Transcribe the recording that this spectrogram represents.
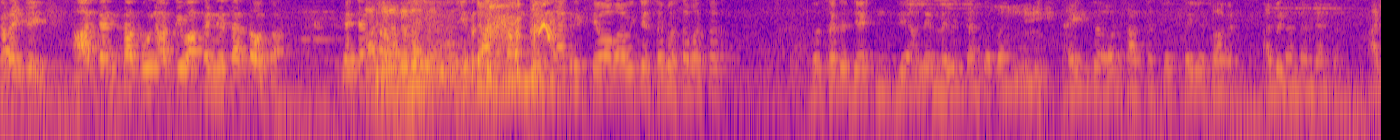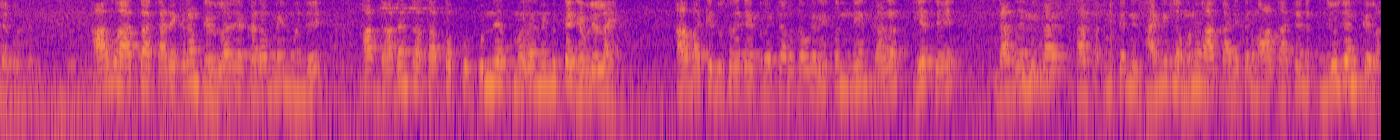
करायचे. हा त्यांचा गुण अगदी वाकडण्यासारखा होता. सिद्ध हनुमान ज्येष्ठ नागरिक सेवाभावीचे सर्व सभासद व सर्व ज्येष्ठ जे आले नवीन त्यांचं पण ताईंचं और सार्थकचं पहिले स्वागत अभिनंदन त्यांचं आल्याबद्दल. हा जो आजचा कार्यक्रम ठेवला आहे खरं मेन म्हणजे हा दादांचा सातो पुण्यस्मरणानिमित्त ठेवलेला आहे. हा बाकी दुसरं काही प्रचाराचा वगैरे नाही पण मेन कारण हेच आहे दादांनी काय सार्थकने त्यांनी सांगितलं म्हणून हा कार्यक्रम आज अचानक नियोजन केला.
